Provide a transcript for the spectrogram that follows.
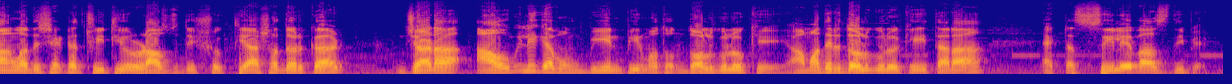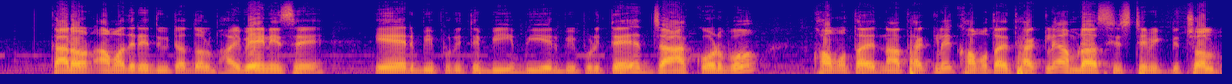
বাংলাদেশে একটা তৃতীয় রাজনৈতিক শক্তি আসা দরকার, যারা আওয়ামী লীগ এবং বিএনপির মতন দলগুলোকে, আমাদের দলগুলোকেই তারা একটা সিলেবাস দিবে। কারণ আমাদের এই দুইটা দল ভাইবেই নিছে, এ এর বিপরীতে বি বি এর বিপরীতে যা করব, ক্ষমতায় না থাকলে, ক্ষমতায় থাকলে আমরা সিস্টেমিকলি চলব।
